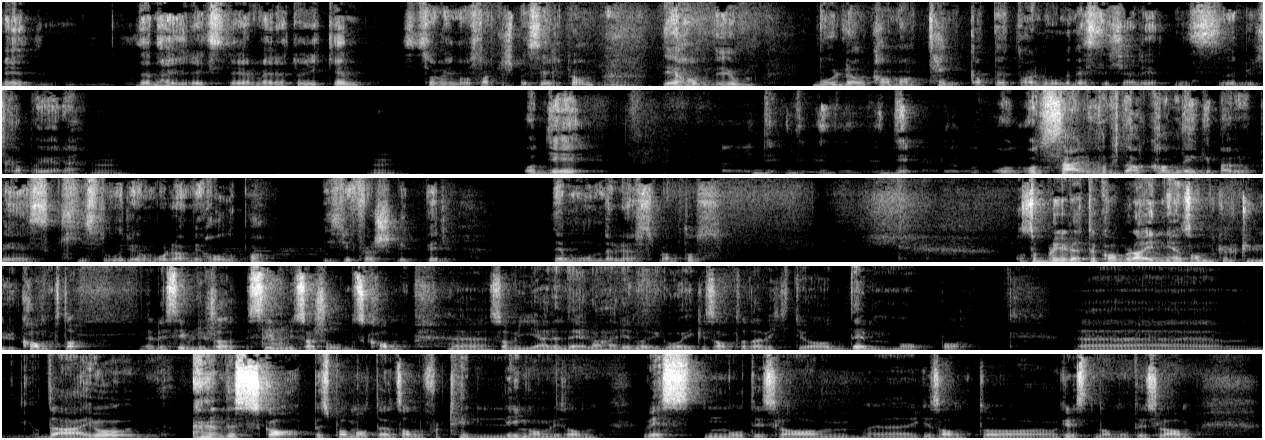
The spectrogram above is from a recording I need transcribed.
med den høyreekstreme retorikken, som vi nå snakker spesielt om, mm. det handler jo om hvordan kan man tenke at dette har noe med nestekjærlighetens eh, budskap å gjøre. Mm. Mm. Og det, det, det og, og, særlig når vi da kan legge på europeisk historie om hvordan vi holder på. Hvis vi først slipper demonene løs blant oss. Og så blir dette kobla inn i en sånn kulturkamp, da. Eller sivilisasjonskamp, eh, som vi er en del av her i Norge òg. det er viktig å demme opp og eh, Det er jo Det skapes på en måte en sånn fortelling om liksom Vesten mot islam, eh, ikke sant, og, og kristendom mot islam.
